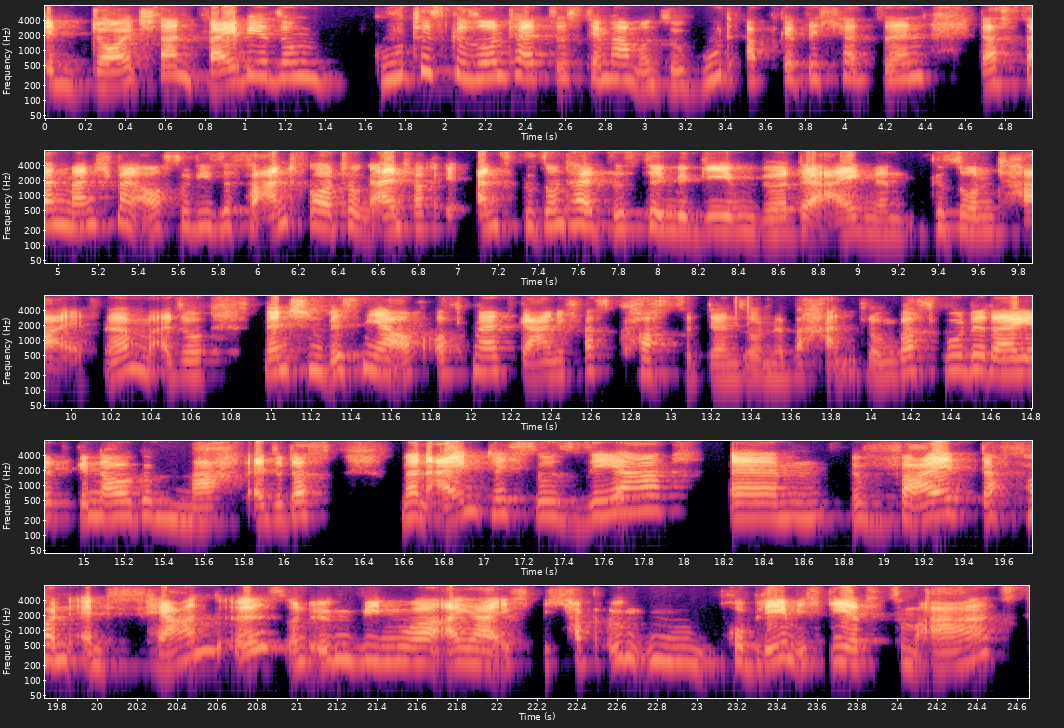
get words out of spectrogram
in Deutschland, weil wir so ein gutes Gesundheitssystem haben und so gut abgesichert sind, dass dann manchmal auch so diese Verantwortung einfach ans Gesundheitssystem gegeben wird, der eigenen Gesundheit. Ne? Also Menschen wissen ja auch oftmals gar nicht, was kostet denn so eine Behandlung? Was wurde da jetzt genau gemacht? Also dass man eigentlich so sehr ähm, weit davon entfernt ist und irgendwie nur, ah ja, ich, ich habe irgendein Problem, ich gehe jetzt zum Arzt.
